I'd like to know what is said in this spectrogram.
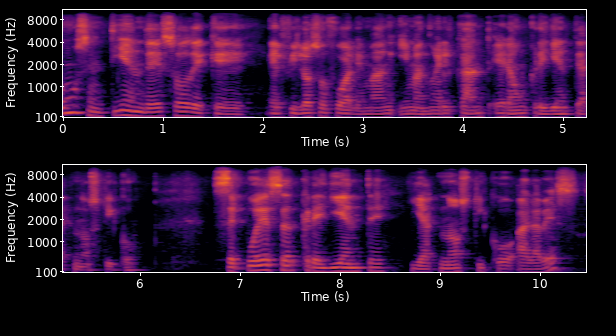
¿Cómo se entiende eso de que el filósofo alemán Immanuel Kant era un creyente agnóstico? ¿Se puede ser creyente y agnóstico a la vez?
